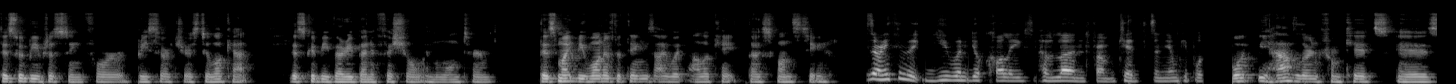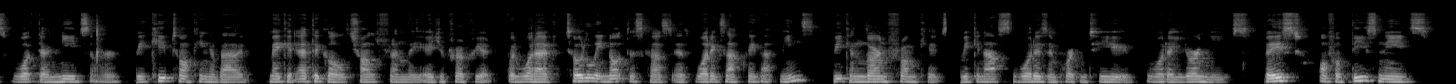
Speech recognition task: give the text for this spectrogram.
This would be interesting for researchers to look at. This could be very beneficial in the long term. This might be one of the things I would allocate those funds to. Is there anything that you and your colleagues have learned from kids and young people what we have learned from kids is what their needs are. We keep talking about make it ethical, child-friendly, age-appropriate, but what I've totally not discussed is what exactly that means. We can learn from kids. We can ask what is important to you? What are your needs? Based off of these needs,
